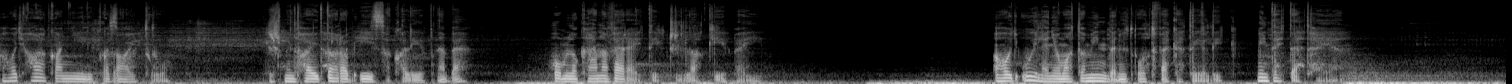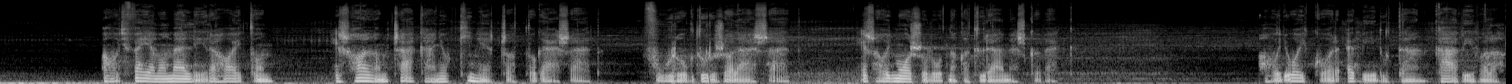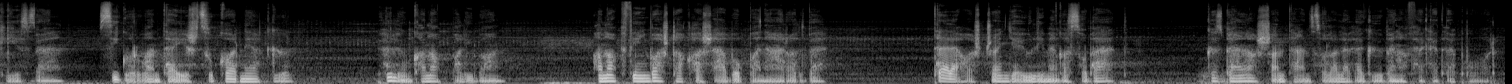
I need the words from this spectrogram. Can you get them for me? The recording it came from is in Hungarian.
ahogy halkan nyílik az ajtó, és mintha egy darab éjszaka lépne be, homlokán a verejték csillagképei. Ahogy új lenyomata mindenütt ott feketélik, mint egy tethelyen. Ahogy fejem a mellére hajtom, és hallom csákányok kimért csattogását, fúrók durzsolását, és ahogy morzsolódnak a türelmes kövek. Ahogy olykor ebéd után kávéval a kézben, szigorúan tej és cukor nélkül, ülünk a nappaliban. A napfény vastag hasábokban árad be. Telehas csöndje üli meg a szobát, közben lassan táncol a levegőben a fekete por.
